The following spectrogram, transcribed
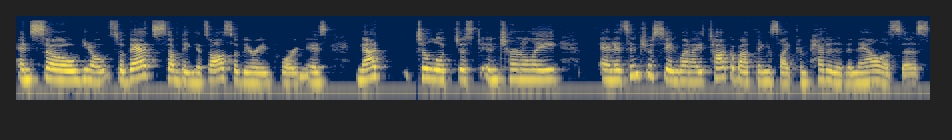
and so you know, so that's something that's also very important is not to look just internally and it's interesting when I talk about things like competitive analysis,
